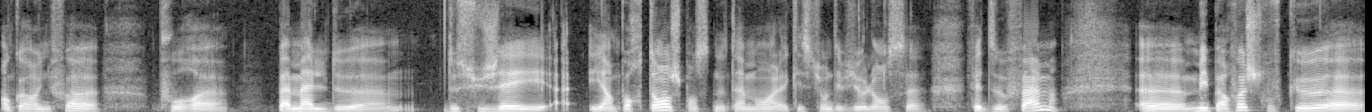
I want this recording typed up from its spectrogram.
encore une fois, pour pas mal de, sujets est, important. Je pense notamment à la question des violences euh, faites aux femmes. Euh, mais parfois, je trouve que euh,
